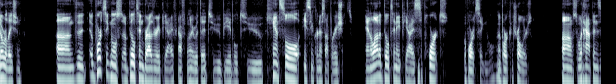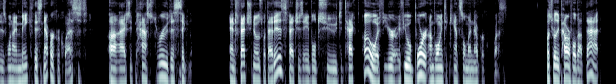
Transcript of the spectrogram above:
no relation. Um, the abort signal is a built-in browser API, if you're not familiar with it, to be able to cancel asynchronous operations. And a lot of built-in APIs support abort signal, and abort controllers. Um, so what happens is when I make this network request, uh, I actually pass through this signal. And Fetch knows what that is. Fetch is able to detect, oh, if you're if you abort, I'm going to cancel my network request. What's really powerful about that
